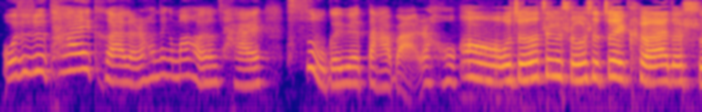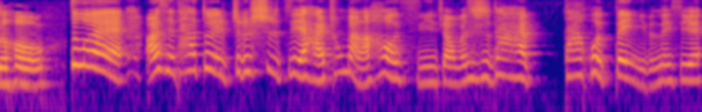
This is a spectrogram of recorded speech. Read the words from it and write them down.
我就觉得太可爱了。然后那个猫好像才四五个月大吧，然后哦，我觉得这个时候是最可爱的时候。对，而且它对这个世界还充满了好奇，你知道吗？就是它还它会被你的那些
